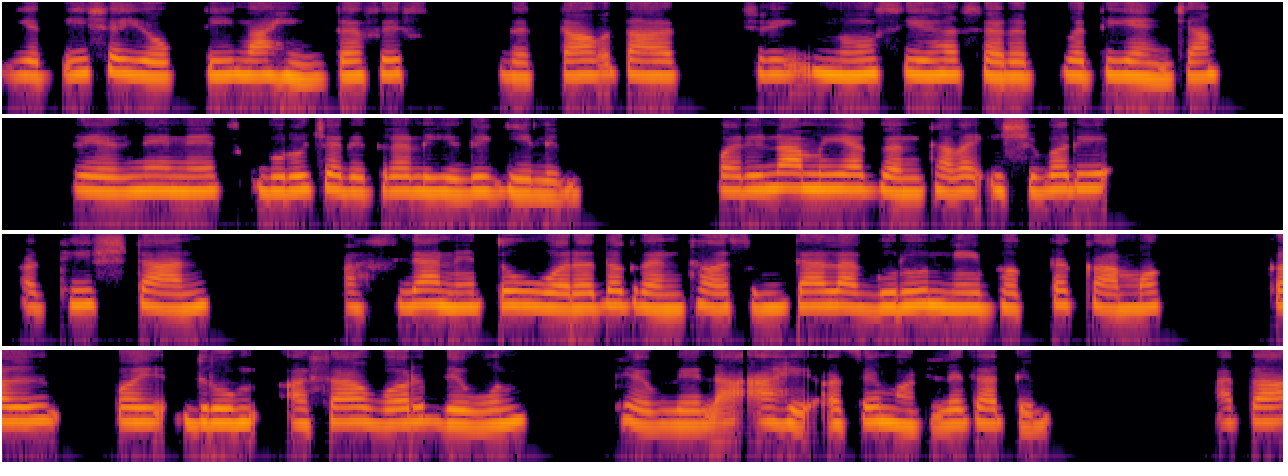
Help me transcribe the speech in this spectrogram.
यतिशयोक्ती नाही. तसेच दत्तावतार श्री नृसिंह सरस्वती यांच्या प्रेरणेनेच गुरुचरित्र लिहिले गेले. परिणामी या ग्रंथाला ईश्वरी अधिष्ठान असल्याने तो वरद ग्रंथ असून त्याला गुरुने भक्त कामक कल्पद्रुम असा वर देऊन ठेवलेला आहे असे म्हटले जाते. आता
